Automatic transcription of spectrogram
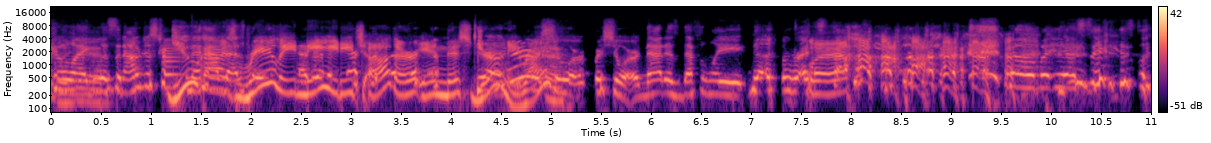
gonna like, yeah. listen, I'm just trying You to have guys that same- really need each other in this Yeah, journey, for right? sure, for sure. That is definitely the right Well, no, but yeah, seriously.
